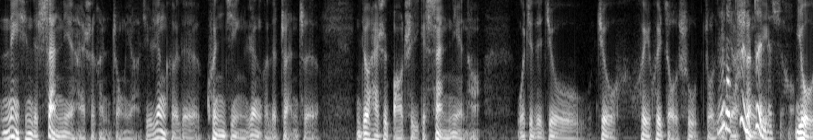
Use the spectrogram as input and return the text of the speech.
内心的善念还是很重要。就任何的困境，任何的转折。你都还是保持一个善念哈，我觉得就就会会走出走的比较顺利。有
